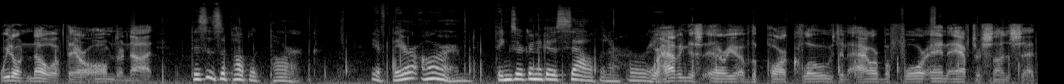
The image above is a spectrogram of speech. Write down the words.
we don't know if they are armed or not. This is a public park. If they're armed, things are going to go south in a hurry. We're having this area of the park closed an hour before and after sunset.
